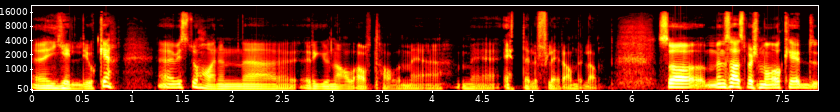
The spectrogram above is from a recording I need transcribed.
gjelder jo ikke Eh, hvis du har en eh, regional avtale med, med ett eller flere andre land. Så, men så er spørsmålet ok, du,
